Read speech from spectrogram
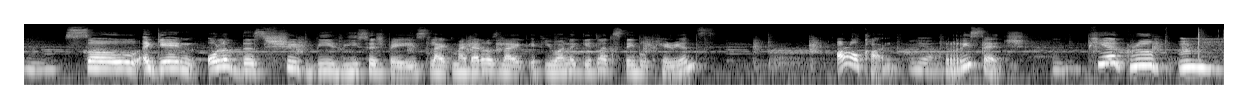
Mm. So again, all of this should be research based. Like my dad was like, if you want to get like stable periods, Oralcon, yeah, research, mm. peer group. Mm,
